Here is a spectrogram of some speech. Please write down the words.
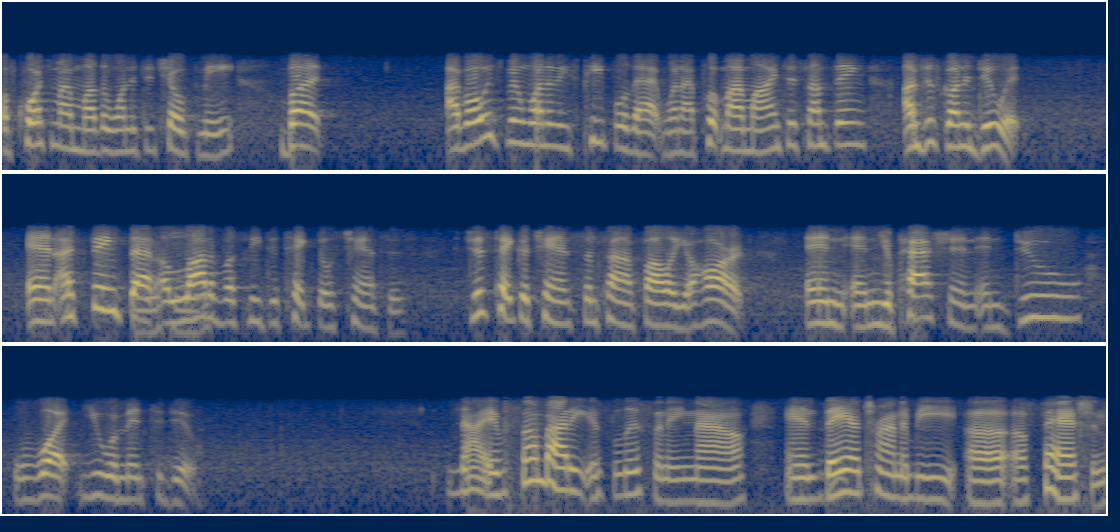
Of course, my mother wanted to choke me, but I've always been one of these people that when I put my mind to something, I'm just going to do it. And I think that mm-hmm. a lot of us need to take those chances. Just take a chance sometime, follow your heart and and your passion and do what you were meant to do. Now, if somebody is listening now and mm-hmm. they're trying to be a, a fashion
